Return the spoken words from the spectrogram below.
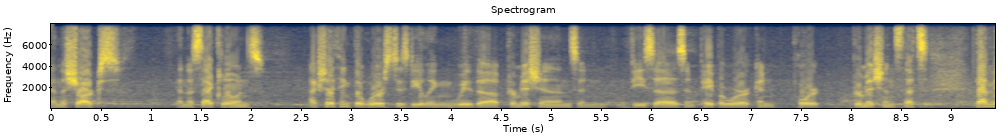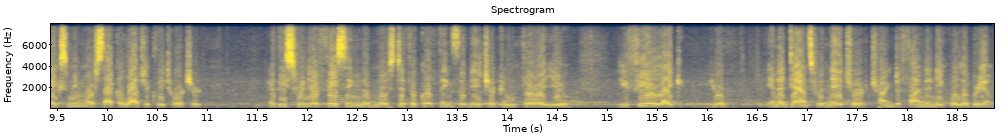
and the sharks, and the cyclones, actually, I think the worst is dealing with uh, permissions and visas and paperwork and port permissions. That's, that makes me more psychologically tortured. At least when you're facing the most difficult things that nature can throw at you, you feel like you're in a dance with nature, trying to find an equilibrium.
